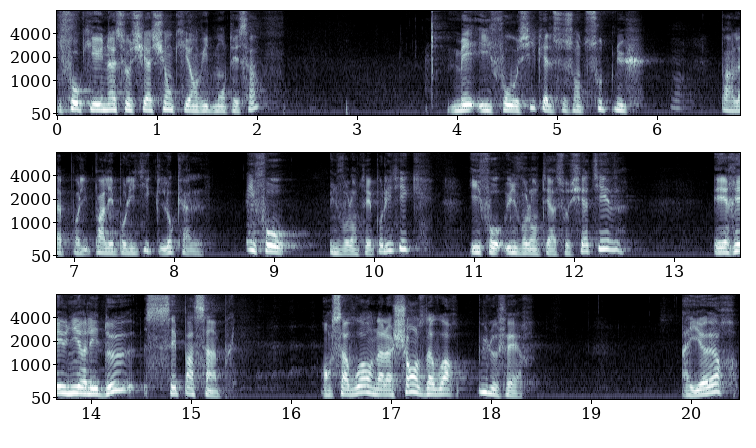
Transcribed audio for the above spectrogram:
Il faut qu'il y ait une association qui ait envie de monter ça, mais il faut aussi qu'elle se sente soutenue par, les politiques locales. Il faut une volonté politique, il faut une volonté associative, et réunir les deux, c'est pas simple. En Savoie, on a la chance d'avoir pu le faire. Ailleurs,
